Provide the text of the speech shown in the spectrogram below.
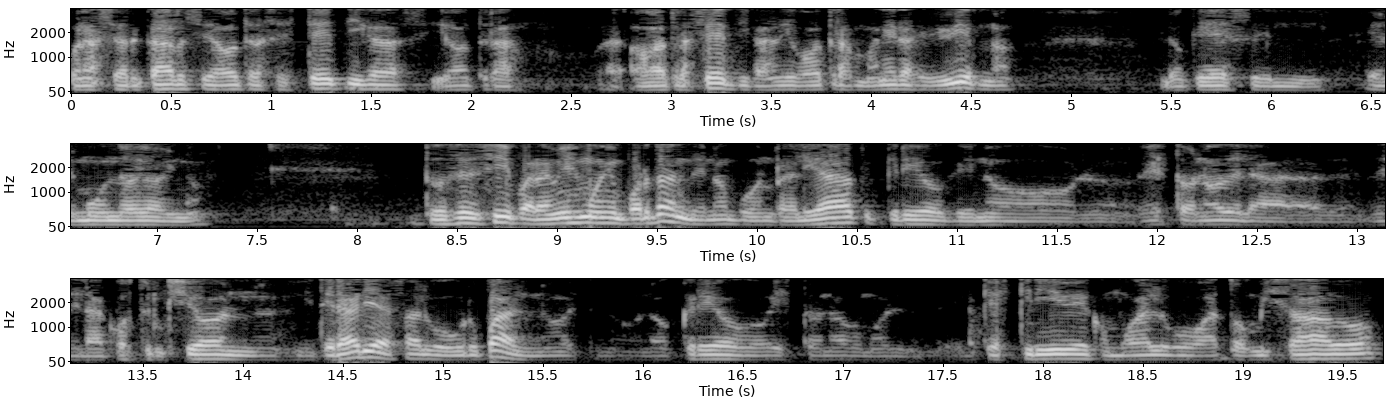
acercarse a otras estéticas y a otras, a otras éticas, digo, a otras maneras de vivir, ¿no? Lo que es el, el mundo de hoy, ¿no? Entonces sí, para mí es muy importante, ¿no? Porque en realidad creo que no, esto no de la, de la construcción literaria es algo grupal, ¿no? No, creo esto no como el, que escribe como algo atomizado,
